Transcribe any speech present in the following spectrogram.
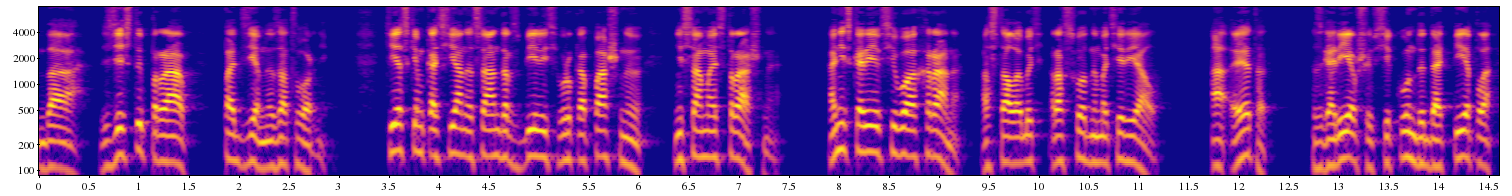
Да, здесь ты прав, подземный затворник. Те, с кем Касьян и Сандерс бились в рукопашную, не самое страшное. Они, скорее всего, охрана, а стало быть, расходный материал. А этот, сгоревший в секунды до пепла,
